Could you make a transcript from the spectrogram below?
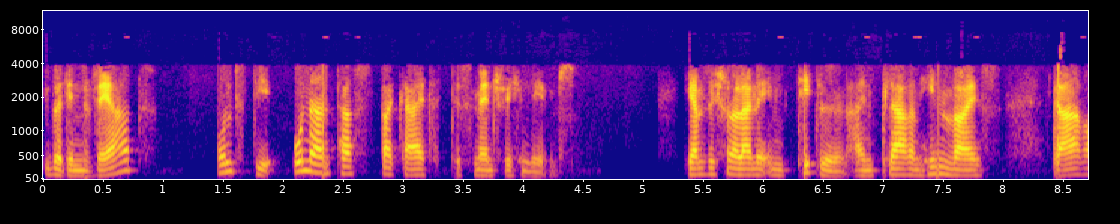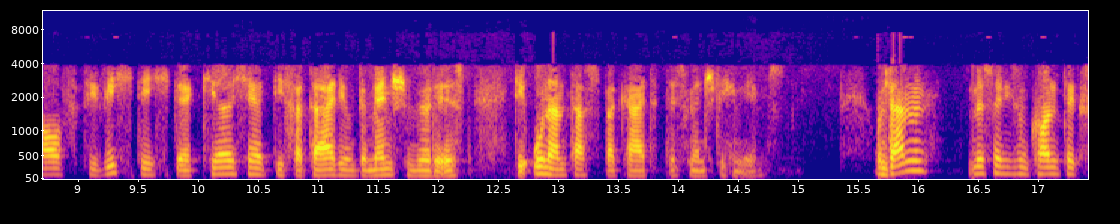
über den Wert und die Unantastbarkeit des menschlichen Lebens. Hier haben Sie schon alleine im Titel einen klaren Hinweis darauf, wie wichtig der Kirche die Verteidigung der Menschenwürde ist, die Unantastbarkeit des menschlichen Lebens. Und dann müssen in diesem Kontext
